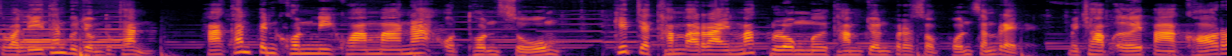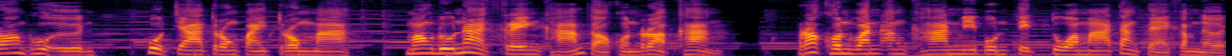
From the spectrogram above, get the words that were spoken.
สวัสดีท่านผู้ชมทุกท่าน หากท่านเป็นคนมีความมานะอดทนสูง คิดจะทำอะไรมักลงมือทำจนประสบผลสำเร็จ ไม่ชอบเอ่ยปากขอร้องผู้อื่น พูดจาตรงไปตรงมา มองดูหน้าเกรงขามต่อคนรอบข้าง เพราะคนวันอังคารมีบุญติดตัวมาตั้งแต่กำเนิด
